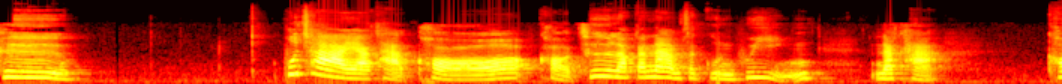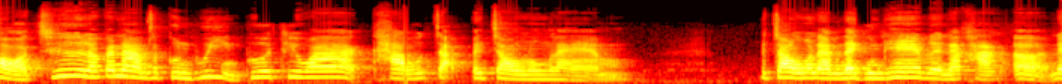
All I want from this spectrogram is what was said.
คือ ผู้ชายอะค่ะขอขอชื่อแล้วก็นามสกุลผู้หญิงนะคะ ขอชื่อแล้วก็นามสกุลผู้หญิงเพื่อที่ว่าเขาจะไปจองโรงแรม ไปจองโรงแรมในกรุงเทพเลยนะคะเออใน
